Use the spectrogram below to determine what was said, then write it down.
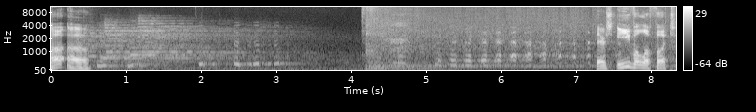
Uh-oh. There's evil afoot.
